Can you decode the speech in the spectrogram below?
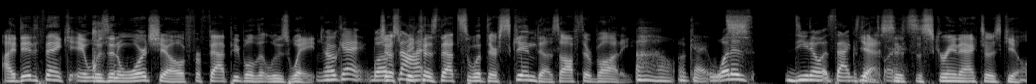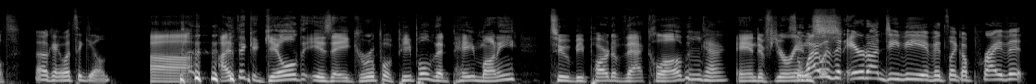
I did think it was an award show for fat people that lose weight, Okay. Well, just because that's what their skin does off their body. Oh, okay. What is? Do you know what SAG stands Yes, for? it's the Screen Actors Guild. okay. What's a guild? Uh, I think a guild is a group of people that pay money to be part of that club. Okay. And if you're So in, why was it aired on TV if it's like a private,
